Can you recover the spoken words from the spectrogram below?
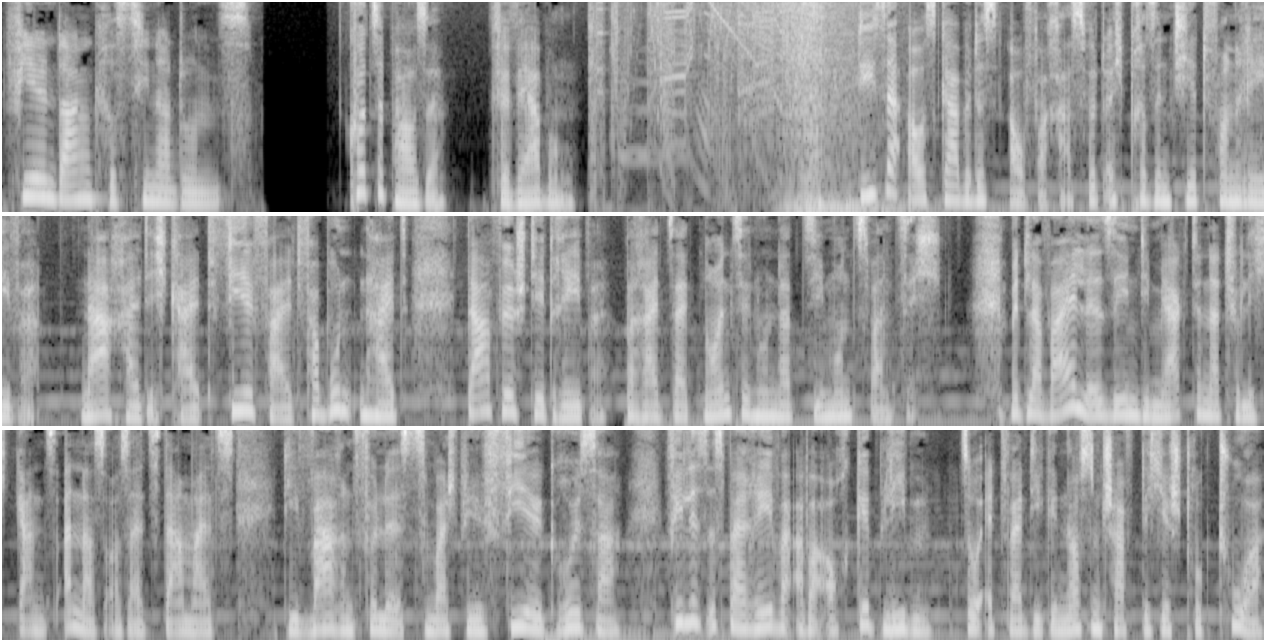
Vielen Dank, Christina Dunz. Kurze Pause für Werbung. Diese Ausgabe des Aufwachers wird euch präsentiert von Rewe. Nachhaltigkeit, Vielfalt, Verbundenheit, dafür steht Rewe bereits seit 1927. Mittlerweile sehen die Märkte natürlich ganz anders aus als damals. Die Warenfülle ist zum Beispiel viel größer. Vieles ist bei Rewe aber auch geblieben, so etwa die genossenschaftliche Struktur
